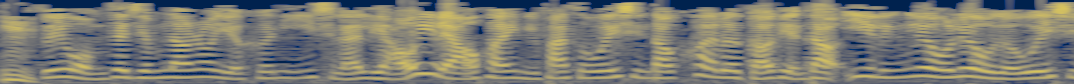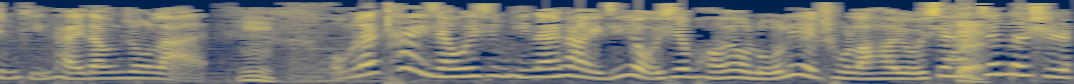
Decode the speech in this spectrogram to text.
嗯所以我们在节目当中也和你一起来聊一聊，欢迎你发送微信到“快乐早点到一零六六”的微信平台当中来。嗯，我们来看一下微信平台上已经有一些朋友罗列出了哈，有些还真的是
